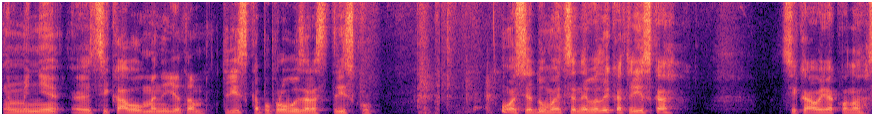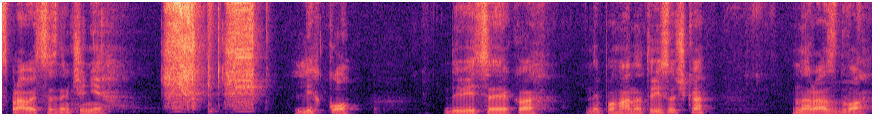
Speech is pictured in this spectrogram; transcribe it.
мені е, цікаво, в мене є там тріска. Попробую зараз тріску. Ось, я думаю, це невелика тріска. Цікаво, як вона справиться з ним чи ні. Легко. Дивіться, яка непогана трісочка. На раз-два.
